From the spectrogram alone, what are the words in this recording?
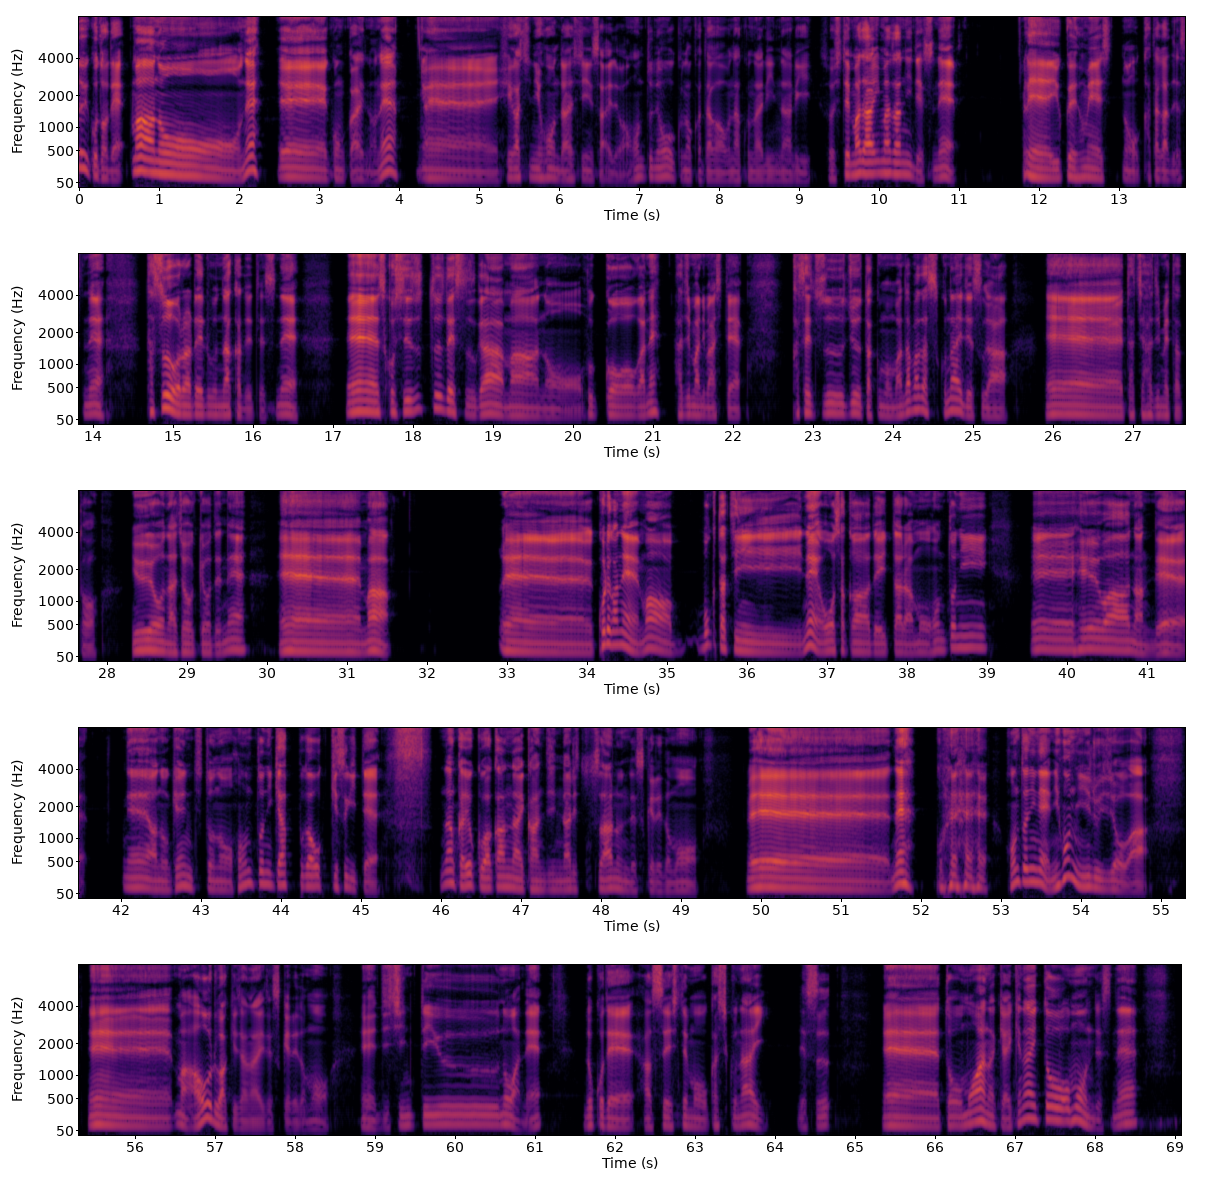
ということでまああのね、えー今回のね、えー東日本大震災では本当に多くの方がお亡くなりになりそしてまだいまだにですね、えー行方不明の方がですね多数おられる中でですね、えー少しずつですが、まあ、あの復興がね始まりまして仮設住宅もまだまだ少ないですが、えー立ち始めたというような状況でね、えーまあ、えーこれがねまあ僕たちね大阪でいたらもう本当に、えー平和なんでねあの現地との本当にギャップが大きすぎてなんかよくわかんない感じになりつつあるんですけれどもえーねこれ 本当にね日本にいる以上はえーまあ煽るわけじゃないですけれども、えー地震っていうのはねどこで発生してもおかしくないです。えー、と思わなきゃいけないと思うんですね。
